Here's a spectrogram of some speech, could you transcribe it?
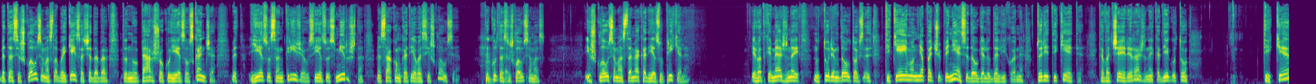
Bet tas išklausimas labai keistas, čia dabar nu, peršoku Jėzaus kančią, bet Jėzus ant kryžiaus, Jėzus miršta, mes sakom, kad Dievas išklausė. Tai kur tas išklausimas? Išklausimas tame, kad Jėzų prikelia. Ir vad, kai mes, žinai, nu, turim daug toks tikėjimo, nepačiupinėsi daugeliu dalykų, ar ne? Turi tikėti. Tai va čia ir yra, žinai, kad jeigu tu tiki,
